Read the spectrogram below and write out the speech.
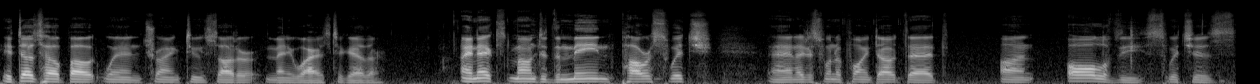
It does help out when trying to solder many wires together. I next mounted the main power switch and I just want to point out that on all of the switches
